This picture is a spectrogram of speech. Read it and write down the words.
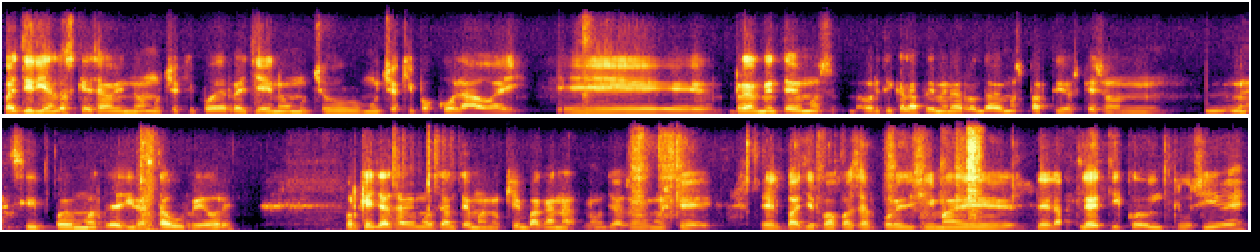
pues dirían los que saben, ¿no? Mucho equipo de relleno, mucho, mucho equipo colado ahí. Eh, realmente vemos, ahorita en la primera ronda vemos partidos que son, si podemos decir, hasta aburridores, porque ya sabemos de antemano quién va a ganar, ¿no? Ya sabemos que el Bayern va a pasar por encima del Atlético, inclusive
